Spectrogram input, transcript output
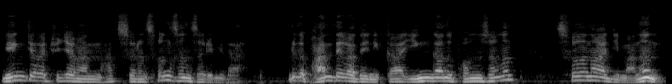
맹자가 주장하는 학설은 성선설입니다. 그러니까 반대가 되니까 인간의 본성은 선하지만은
